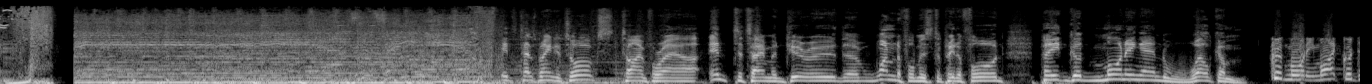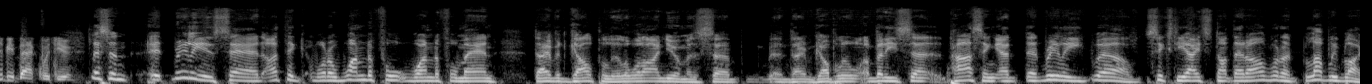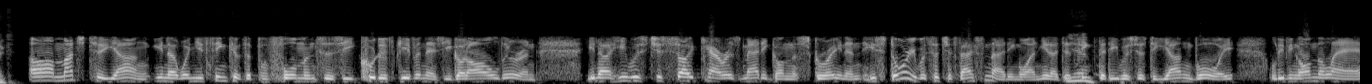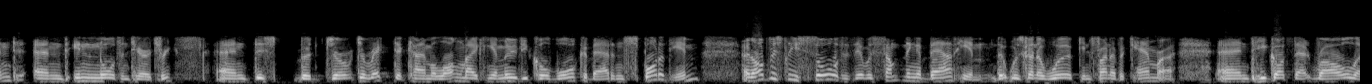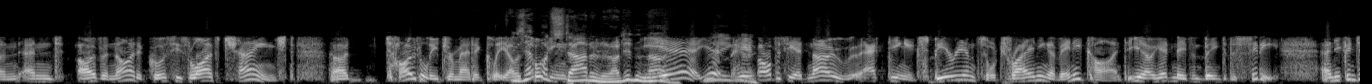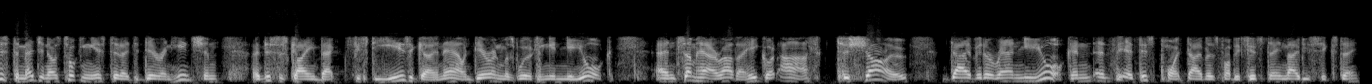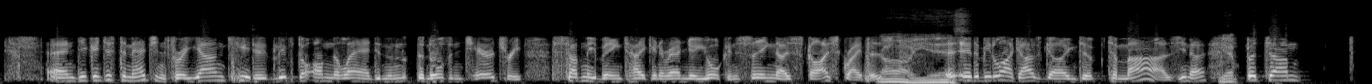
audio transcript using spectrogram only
It's Tasmania Talks. Time for our entertainment guru, the wonderful Mr. Peter Ford. Pete, good morning and welcome. Good morning, Mike. Good to be back with you. Listen, it really is sad. I think what a wonderful, wonderful man David Gulpilil. Well, I knew him as uh, David Gulpilil, but he's uh, passing at, at really, well, 68's not that old. What a lovely bloke. Oh, much too young. You know, when you think of the performances he could have given as he got older, and, you know, he was just so charismatic on the screen, and his story was such a fascinating one, you know, to yeah. think that he was just a young boy living on the land and in the Northern Territory, and this director came along making a movie called Walkabout and spotted him, and obviously saw that there was something about him that was going to work in front of a camera, and he got that role. And and overnight, of course, his life changed uh, totally dramatically. I Is was that talking, what started it? I didn't know. Yeah, yeah. He obviously had no acting experience or training of any kind. You know, he hadn't even been to the city, and you can just imagine. I was talking yesterday to Derryn Hinch, and uh, this is going back 50 years ago now, and Derryn was working in New York, and somehow or other he got asked to show David around New York. And at, this point, David was probably 15, maybe 16. And you can just imagine for a young kid who lived on the land in the, Northern Territory, suddenly being taken around New York and seeing those skyscrapers. Oh, yes. It, would be like us going to, to Mars, you know. Yep. But, um,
